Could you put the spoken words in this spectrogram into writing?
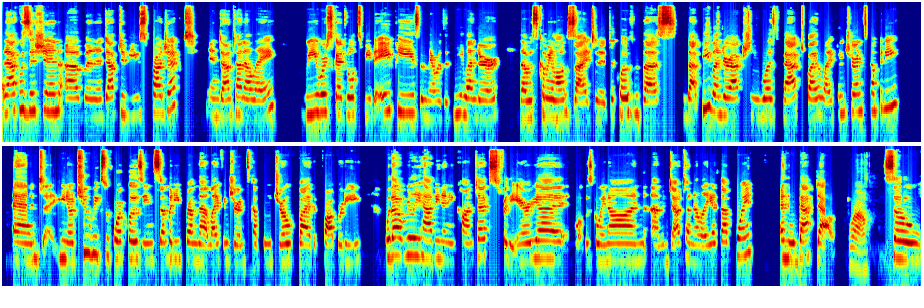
An acquisition of an adaptive use project in downtown LA. We were scheduled to be the A piece, and there was a B lender that was coming alongside to, to close with us. That B lender actually was backed by a life insurance company. And, you know, two weeks before closing, somebody from that life insurance company drove by the property without really having any context for the area and what was going on um, in downtown LA at that point, and they backed out. Wow. So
